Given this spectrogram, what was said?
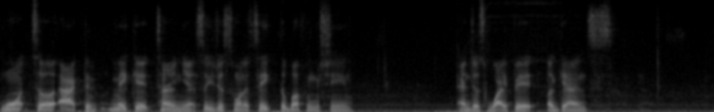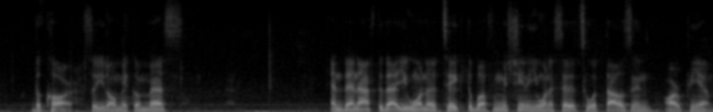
want to active make it turn yet. So you just want to take the buffing machine and just wipe it against the car so you don't make a mess. And then after that you want to take the buffing machine and you want to set it to a thousand RPM.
